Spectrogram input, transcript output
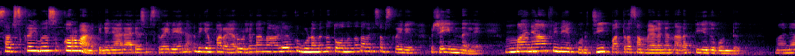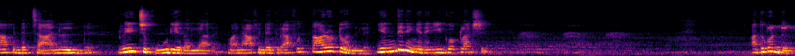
സബ്സ്ക്രൈബേഴ്സ് കുറവാണ്. പിന്നെ ഞാൻ ആരെ സബ്സ്ക്രൈബ് ചെയ്യാൻ അധികം പറയാറുമില്ല. കാരണം ആളുകൾക്ക് ഗുണമെന്ന് തോന്നുന്നത് അവർ സബ്സ്ക്രൈബ് ചെയ്യും. പക്ഷെ ഇന്നലെ മനാഫിനെ കുറിച്ച് ഈ പത്രസമ്മേളനം നടത്തിയത് കൊണ്ട് മനാഫിന്റെ ചാനലിന്റെ റീച്ച് കൂടിയതല്ലാതെ മനാഫിന്റെ ഗ്രാഫ് താഴോട്ട് വന്നില്ലേ? എന്തിനിങ്ങനെ ഈഗോ ക്ലാഷ്? അതുകൊണ്ട്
